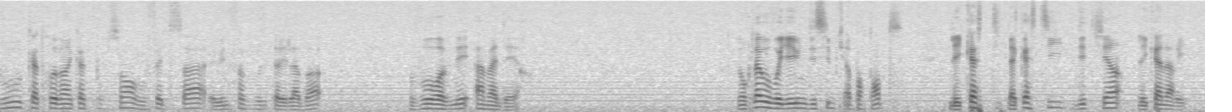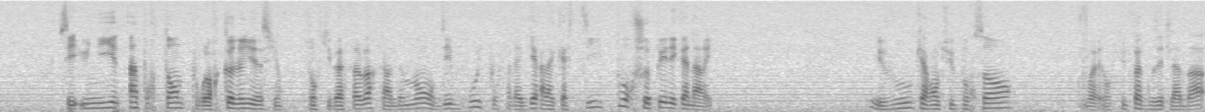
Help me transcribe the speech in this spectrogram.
Vous, 84%, vous faites ça, et une fois que vous êtes allé là-bas, vous revenez à Madère. Donc là, vous voyez une des cibles qui est importante. Les la Castille détient les Canaries. C'est une île importante pour leur colonisation. Donc il va falloir qu'à un moment, on débrouille pour faire la guerre à la Castille pour choper les Canaries. Et vous, 48%, donc une fois que vous êtes là-bas,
